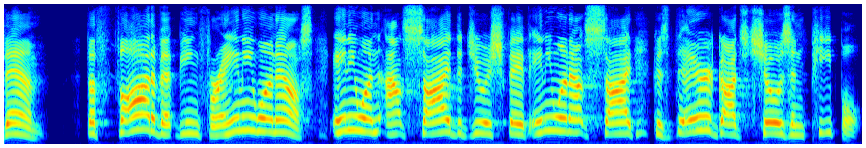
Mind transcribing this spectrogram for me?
them. The thought of it being for anyone else, anyone outside the Jewish faith, anyone outside, because they're God's chosen people.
